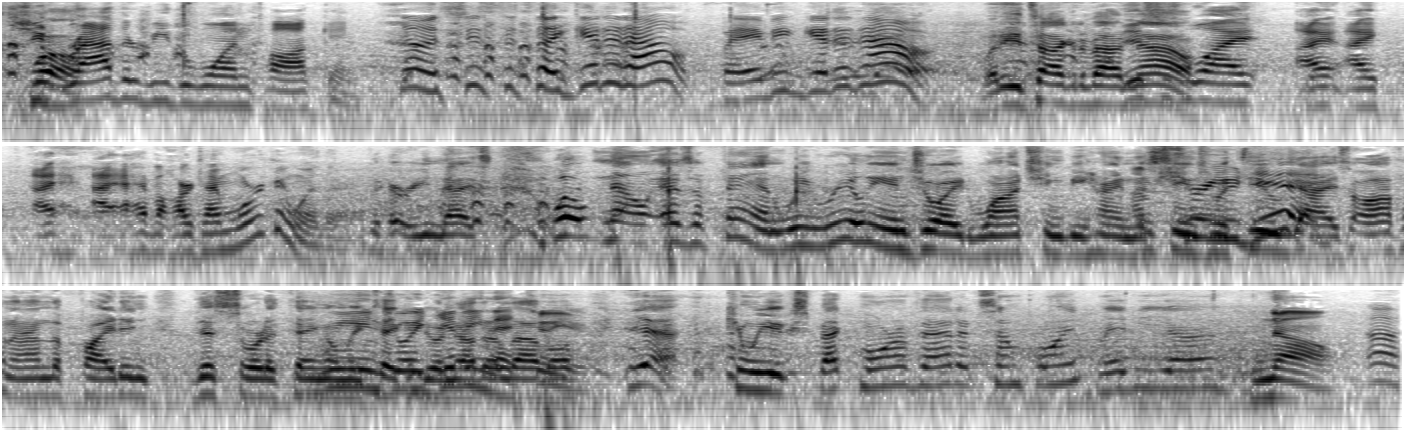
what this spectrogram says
She'd Well, rather be the one talking. No, it's just it's like get it out, baby, get it out. what are you talking about This now? This is why I, I, I, I have a hard time working with her. Very nice. Well, now, as a fan, we really enjoyed watching behind the I'm scenes sure with you did. guys, off and on the fighting, this sort of thing, and We we take it to another that to level. Yeah. Can we expect more of that at some point? Maybe uh, No. Oh,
